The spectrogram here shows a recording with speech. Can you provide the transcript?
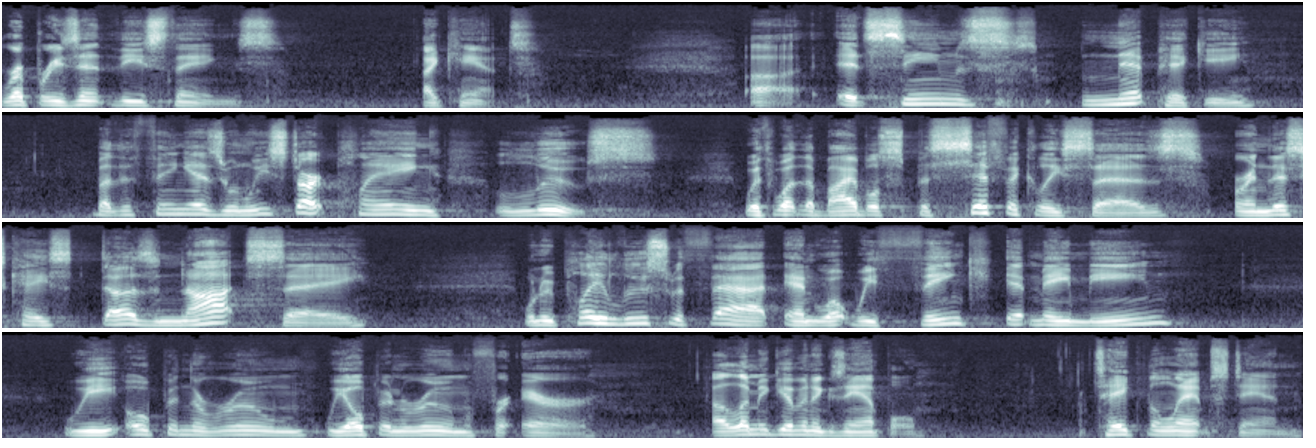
represent these things? I can't. Uh, it seems nitpicky but the thing is, when we start playing loose with what the Bible specifically says, or in this case, does not say, when we play loose with that and what we think it may mean, we open the room, we open room for error. Uh, let me give an example. Take the lampstand.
